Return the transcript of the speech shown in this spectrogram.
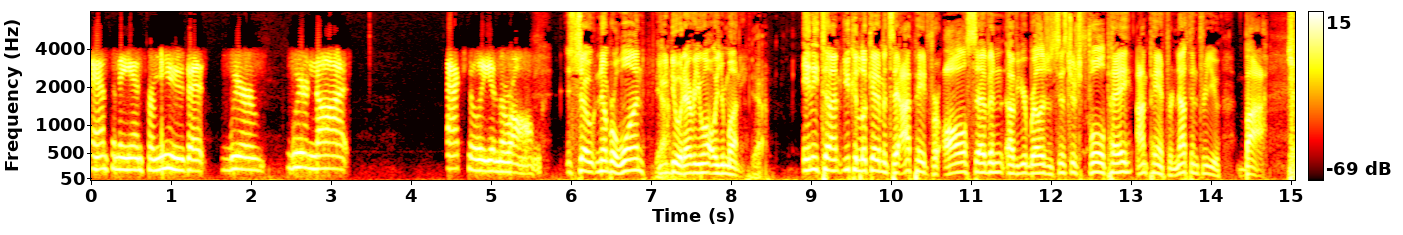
Anthony and from you that we're we're not actually in the wrong. So number one, you can do whatever you want with your money. Yeah. Anytime you can look at him and say, "I paid for all seven of your brothers and sisters full pay. I'm paying for nothing for you. Bye."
